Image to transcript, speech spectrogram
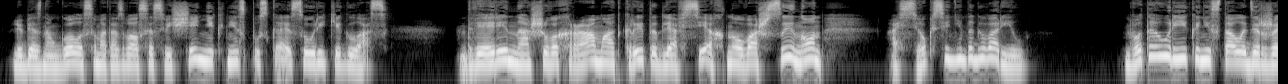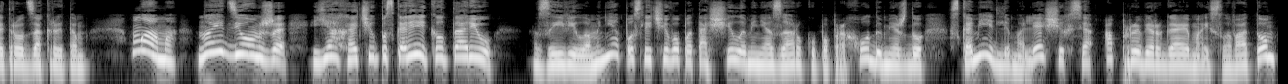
— любезным голосом отозвался священник, не спуская с Урики глаз. Двери нашего храма открыты для всех, но ваш сын, он...» Осекся, не договорил. Вот Аурика не стала держать рот закрытым. «Мама, ну идем же! Я хочу поскорее к алтарю!» Заявила мне, после чего потащила меня за руку по проходу между скамей для молящихся, опровергая мои слова о том,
